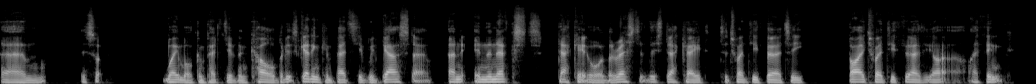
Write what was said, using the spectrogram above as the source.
Um, it's way more competitive than coal, but it's getting competitive with gas now. And in the next decade or the rest of this decade to 2030, by 2030, I, I think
